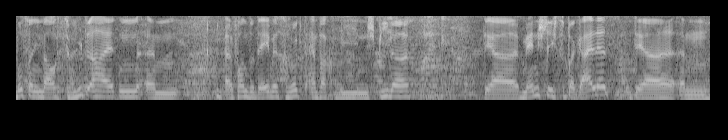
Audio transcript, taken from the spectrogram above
muss man ihm auch zugute halten. Ähm, Alfonso Davis wirkt einfach wie ein Spieler, der menschlich super geil ist, der ähm,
